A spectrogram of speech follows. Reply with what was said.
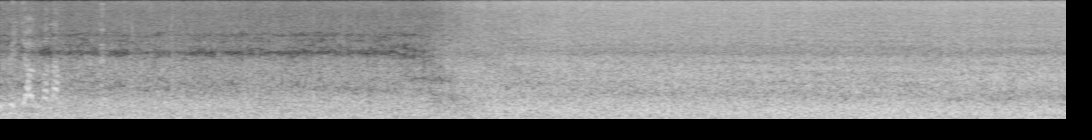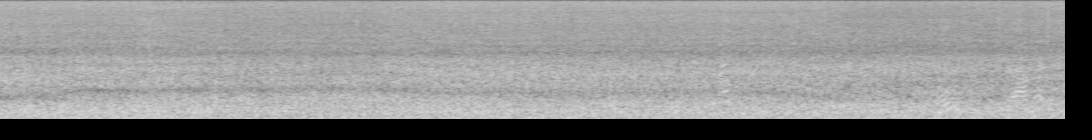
Bibigyan pala. Thank you.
